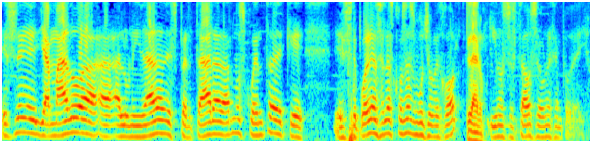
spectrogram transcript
ese llamado a, la unidad, a despertar, a darnos cuenta de que eh, se pueden hacer las cosas mucho mejor. Claro. Y nuestro Estado será un ejemplo de ello.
